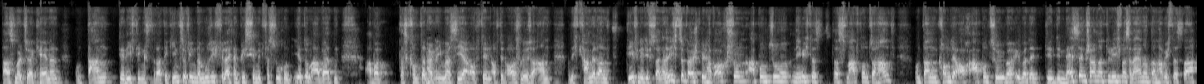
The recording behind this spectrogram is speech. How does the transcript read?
Das mal zu erkennen und dann die richtigen Strategien zu finden. Da muss ich vielleicht ein bisschen mit Versuch und Irrtum arbeiten, aber das kommt dann halt immer sehr auf den, auf den Auslöser an. Und ich kann mir dann definitiv sagen, also ich zum Beispiel habe auch schon ab und zu, nehme ich das, das Smartphone zur Hand und dann kommt ja auch ab und zu über, über den, den, den Messenger natürlich was rein und dann habe ich das da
